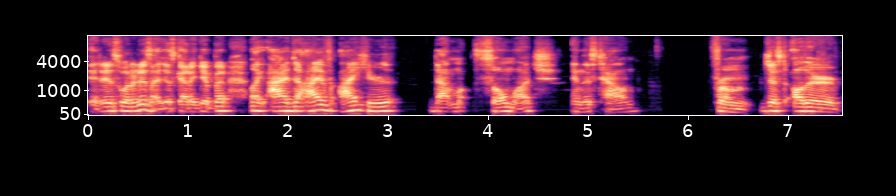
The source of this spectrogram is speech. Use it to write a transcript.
it is what it is. I just gotta get better. Like i i've i hear that mu- so much in this town from just other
